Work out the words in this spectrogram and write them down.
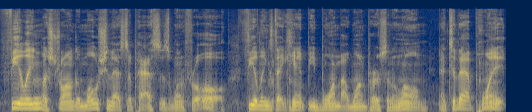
feeling, a strong emotion that surpasses One for All. Feelings that can't be borne by one person alone. And to that point,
